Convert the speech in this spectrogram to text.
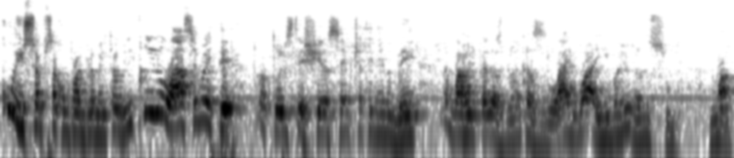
Com isso, você vai precisar comprar um implemento agrícola e lá você vai ter Tratores Teixeira sempre te atendendo bem na Barra de Pedras Brancas, lá em Guaíba, Rio Grande do Sul. Vamos lá.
